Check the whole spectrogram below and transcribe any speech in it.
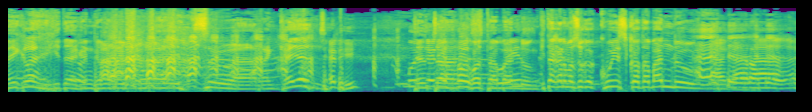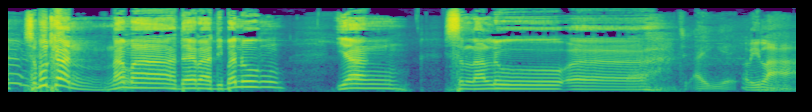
Baiklah, kita akan kembali memulai sebuah rangkaian Jadi tentang kota Bandung. Kita akan masuk ke kuis kota Bandung. Sebutkan nama daerah di Bandung yang selalu eh ge. Lila.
